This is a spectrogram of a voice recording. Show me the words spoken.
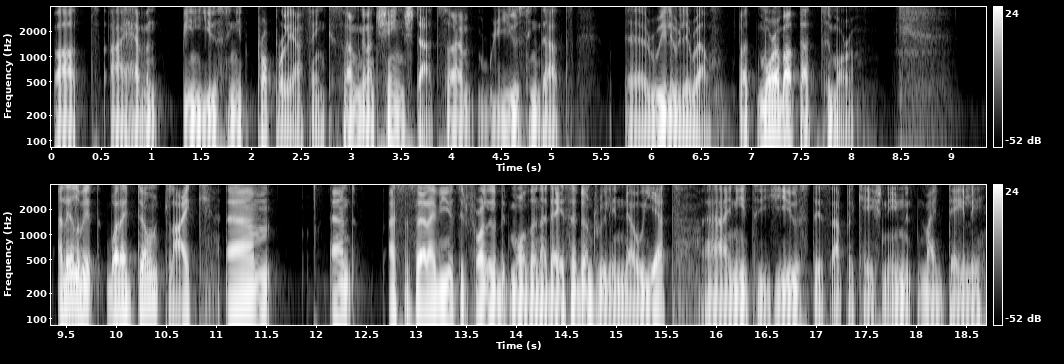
but I haven't been using it properly, I think. So I'm going to change that. So I'm using that uh, really, really well. But more about that tomorrow. A little bit what I don't like, um, and as I said, I've used it for a little bit more than a day, so I don't really know yet. Uh, I need to use this application in my daily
